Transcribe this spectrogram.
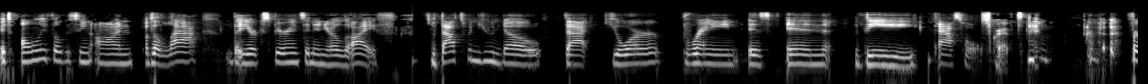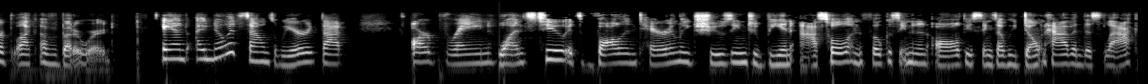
It's only focusing on the lack that you're experiencing in your life. That's when you know that your brain is in the asshole script, for lack of a better word. And I know it sounds weird that our brain wants to. It's voluntarily choosing to be an asshole and focusing on all these things that we don't have in this lack.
